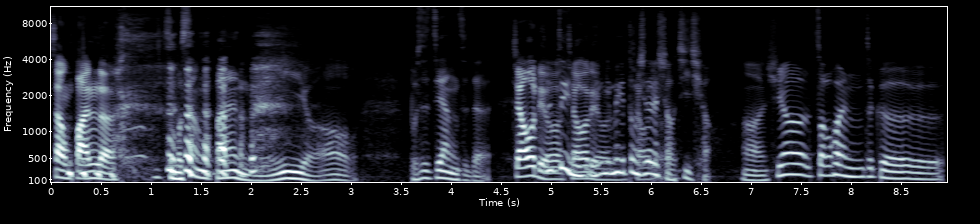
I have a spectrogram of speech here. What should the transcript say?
上班了？怎么上班？没有，不是这样子的，交流交流，你那个东西的小技巧。”啊，需要召唤这个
